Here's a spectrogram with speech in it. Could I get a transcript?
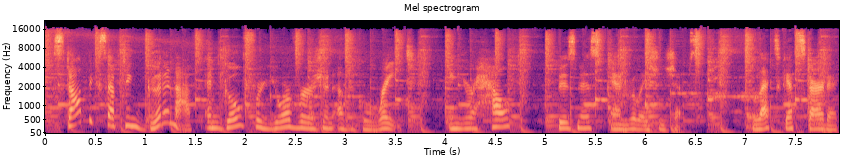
Stop accepting good enough and go for your version of great in your health, business, and relationships. Let's get started.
